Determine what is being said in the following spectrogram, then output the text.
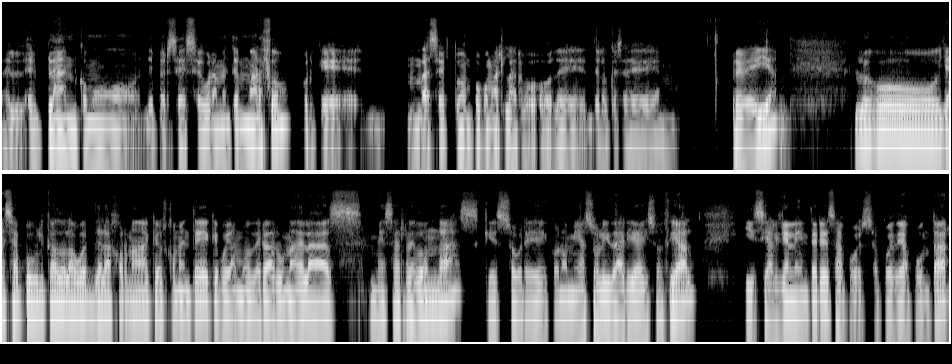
el, plan como de per se seguramente en marzo, porque va a ser todo un poco más largo de, lo que se preveía. Luego ya se ha publicado la web de la jornada que os comenté, que voy a moderar una de las mesas redondas, que es sobre economía solidaria y social. Y si a alguien le interesa, pues se puede apuntar.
